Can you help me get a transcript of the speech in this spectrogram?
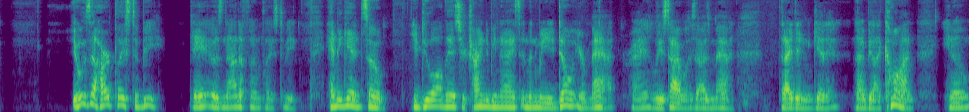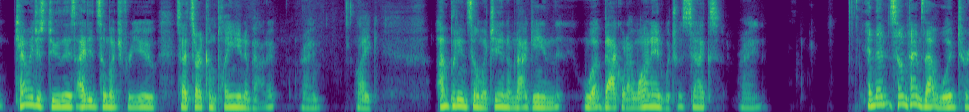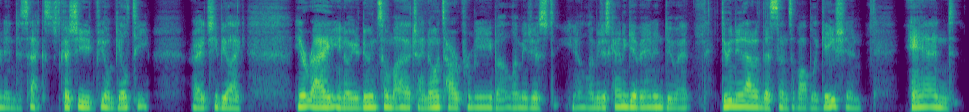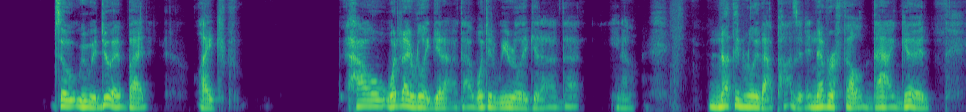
it was a hard place to be. Okay. It was not a fun place to be. And again, so you do all this, you're trying to be nice. And then when you don't, you're mad, right? At least I was. I was mad that I didn't get it. And I'd be like, come on, you know, can't we just do this? I did so much for you. So I'd start complaining about it, right? Like, I'm putting so much in, I'm not getting what back what I wanted, which was sex, right? And then sometimes that would turn into sex because she'd feel guilty, right? She'd be like, you're right, you know, you're doing so much. I know it's hard for me, but let me just, you know, let me just kind of give in and do it. Doing it out of this sense of obligation. And so we would do it, but like how what did I really get out of that? What did we really get out of that? You know, nothing really that positive. It never felt that good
